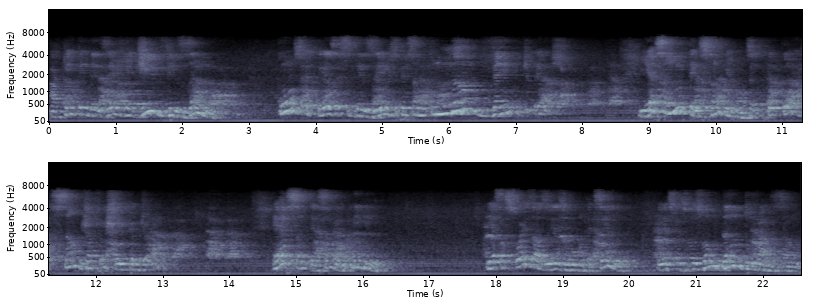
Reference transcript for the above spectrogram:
a quem tem desejo de divisão, com certeza esse desejo, esse pensamento não vem de Deus. E essa intenção, irmãos, é que coração já foi cheio pelo diabo. Essa intenção é maligna. E essas coisas às vezes vão acontecendo e as pessoas vão dando razão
